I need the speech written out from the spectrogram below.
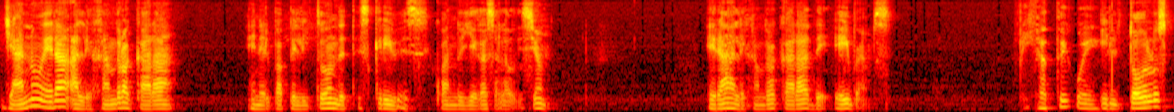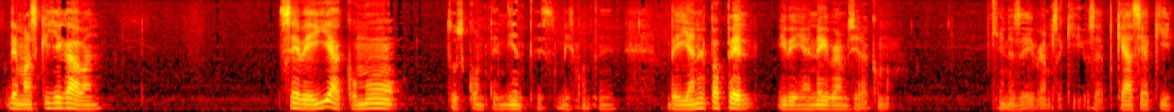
ya no era Alejandro Acara en el papelito donde te escribes cuando llegas a la audición. Era Alejandro Acara de Abrams. Fíjate, güey. Y todos los demás que llegaban, se veía como tus contendientes, mis contendientes, veían el papel y veían Abrams y era como, ¿quién es Abrams aquí? O sea, ¿qué hace aquí?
